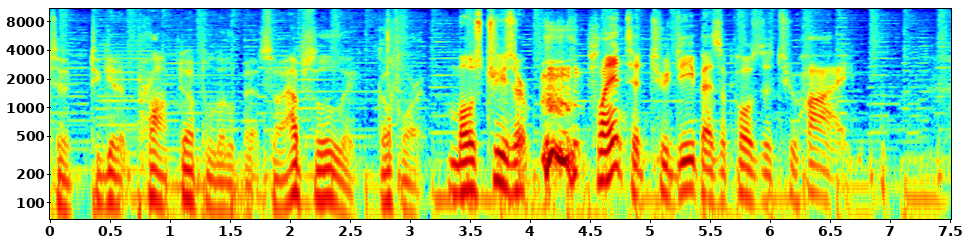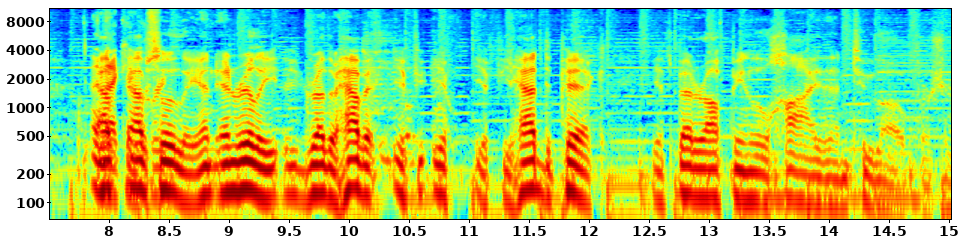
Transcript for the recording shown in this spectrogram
to to get it propped up a little bit. So, absolutely, go for it. Most trees are planted too deep as opposed to too high. And Ab- absolutely, and and really, you'd rather have it if if if you had to pick, it's better off being a little high than too low for sure.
